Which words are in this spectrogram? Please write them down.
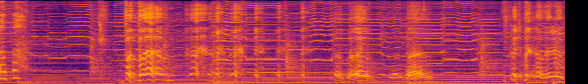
Baba. Babam. babam, babam. Kurban olurum.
